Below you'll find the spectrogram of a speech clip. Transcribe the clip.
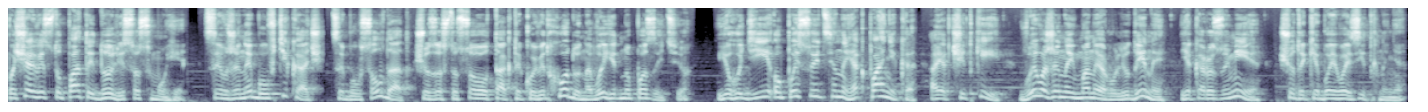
почав відступати до лісосмуги. Це вже не був втікач, це був солдат, що застосовував тактику відходу на вигідну позицію. Його дії описуються не як паніка, а як чіткий, виважений манеру людини, яка розуміє, що таке бойове зіткнення.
